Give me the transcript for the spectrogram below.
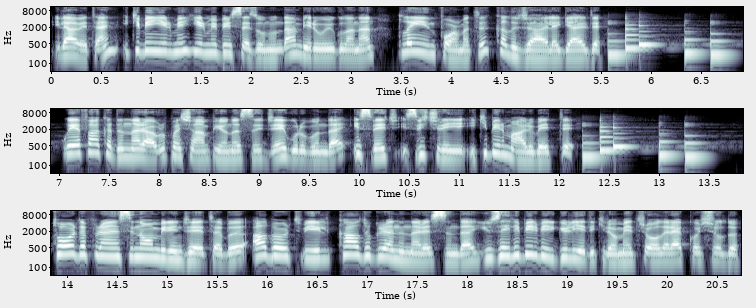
İlaveten 2020-21 sezonundan beri uygulanan play-in formatı kalıcı hale geldi. UEFA Kadınlar Avrupa Şampiyonası C grubunda İsveç İsviçre'yi 2-1 mağlup etti. Tour de France'in 11. etabı Albertville Cal arasında 151,7 kilometre olarak koşuldu.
